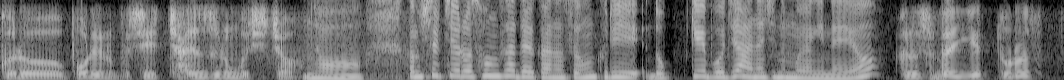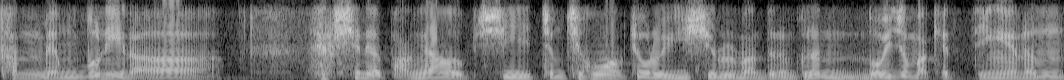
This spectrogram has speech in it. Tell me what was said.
끌어보려는 것이 자연스러운 것이죠. 어, 그럼 실제로 성사될 가능성은 그리 높게 보지 않으시는 모양이네요. 그렇습니다. 이게 뚜렷한 명분이나 핵심의 방향 없이 정치공학적으로 이슈를 만드는 그런 노이즈 마케팅에는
